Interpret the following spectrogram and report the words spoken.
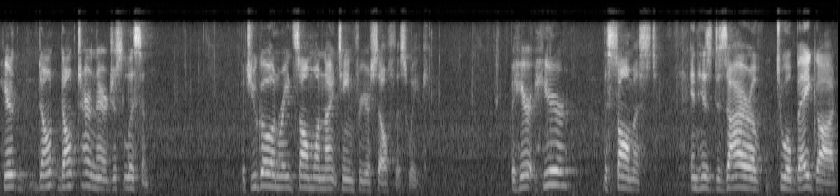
Here, don't, don't turn there, just listen. But you go and read Psalm 119 for yourself this week. But hear, hear the psalmist in his desire of, to obey God,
